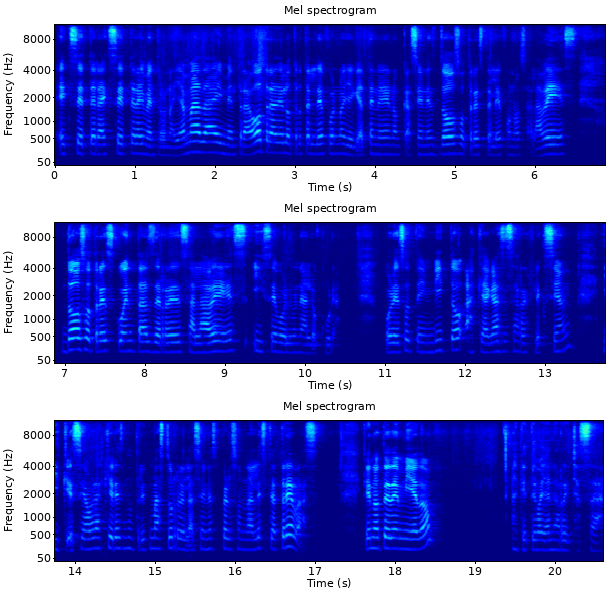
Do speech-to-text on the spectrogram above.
etcétera, etcétera, y me entra una llamada y me entra otra del otro teléfono, llegué a tener en ocasiones dos o tres teléfonos a la vez, dos o tres cuentas de redes a la vez y se vuelve una locura. Por eso te invito a que hagas esa reflexión y que si ahora quieres nutrir más tus relaciones personales, te atrevas. Que no te dé miedo a que te vayan a rechazar.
